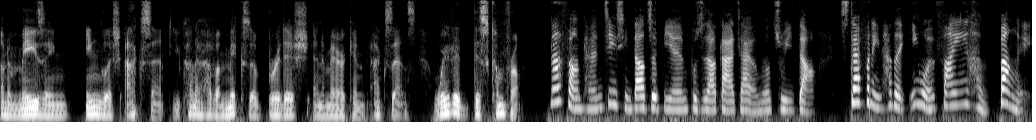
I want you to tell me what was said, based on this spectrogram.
an amazing English accent. You kind of have a mix of British and American accents. Where did this come from? 访谈进行到这边，不知道大家有没有注意到，Stephanie 她的英文发音很棒诶，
